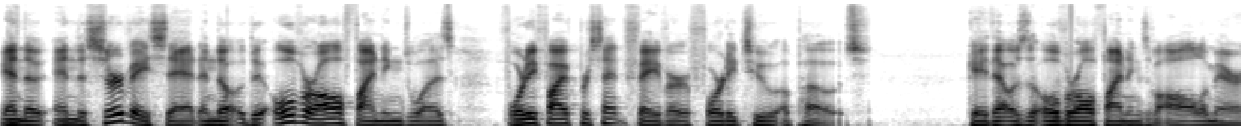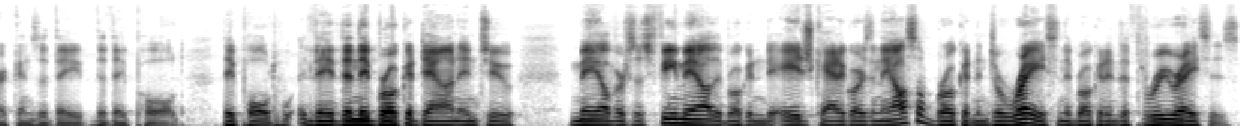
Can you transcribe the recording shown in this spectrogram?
And the and the survey said, and the the overall findings was 45% favor, 42 oppose. Okay, that was the overall findings of all Americans that they that they polled. They polled. They then they broke it down into male versus female. They broke it into age categories, and they also broke it into race, and they broke it into three races.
